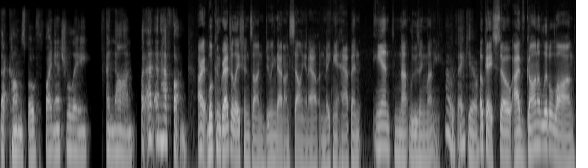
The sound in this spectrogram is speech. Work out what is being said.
that comes both financially and non, but and, and have fun. All right. Well, congratulations on doing that, on selling it out and making it happen and not losing money. Oh, thank you. Okay, so I've gone a little long,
